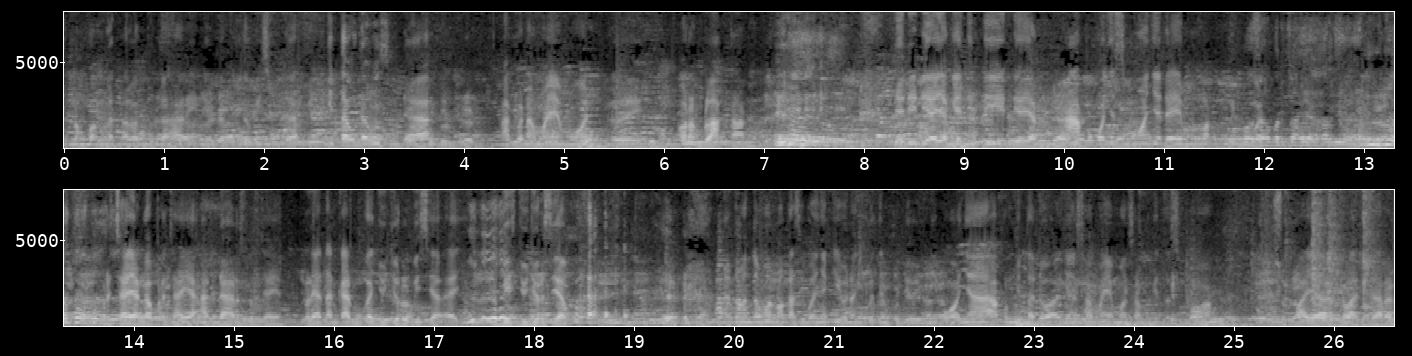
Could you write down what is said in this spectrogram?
seneng banget alhamdulillah hari ini udah kita wisuda. Kita udah wisuda. Aku namanya Mon, orang belakang. Jadi dia yang editin, dia yang ah pokoknya semuanya dia yang melakuin Gak buat usah percaya kalian. percaya nggak percaya anda harus percaya. Kelihatan kan muka jujur lebih siap eh, lebih jujur siapa nah teman-teman makasih banyak ya udah ngikutin video ini. Pokoknya aku minta doanya sama Emon sama kita semua supaya kelancaran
